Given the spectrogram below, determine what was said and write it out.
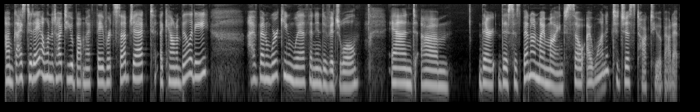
Um, guys, today I want to talk to you about my favorite subject accountability. I've been working with an individual and um, there this has been on my mind, so I wanted to just talk to you about it.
